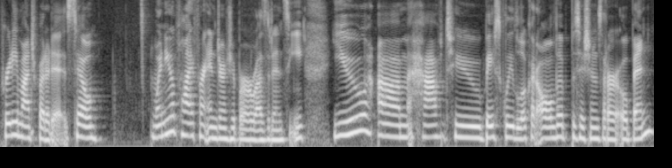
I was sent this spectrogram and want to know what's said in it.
pretty much what it is. So when you apply for an internship or a residency, you um, have to basically look at all the positions that are open.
